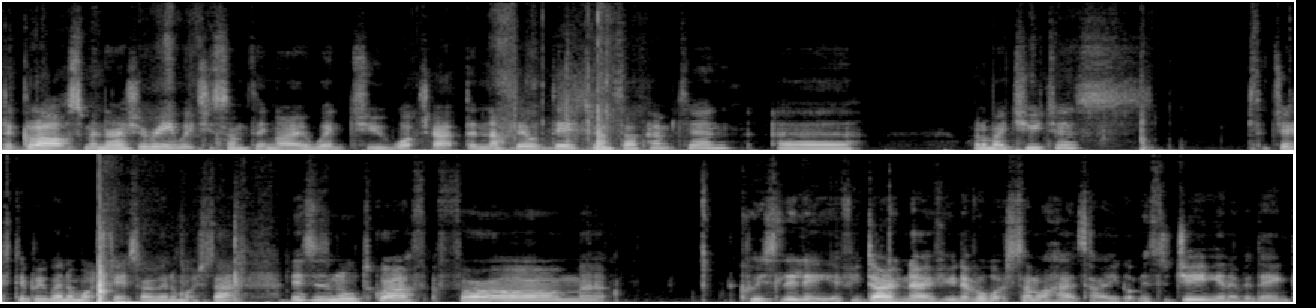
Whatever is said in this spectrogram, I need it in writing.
the Glass Menagerie, which is something I went to watch at the Nuffield Theatre in Southampton. Uh, one of my tutors suggested we went and watched it, so I went and watched that. This is an autograph from Chris Lilley. If you don't know, if you've never watched Summer Heights High, you got Mr. G and everything,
